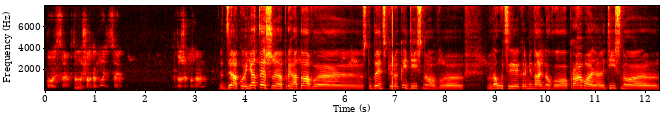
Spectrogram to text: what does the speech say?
порціях. Тому що алкоголь це дуже погано. Дякую. Я теж е, пригадав е, студентські роки. Дійсно, в, в науці кримінального права е, дійсно е,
